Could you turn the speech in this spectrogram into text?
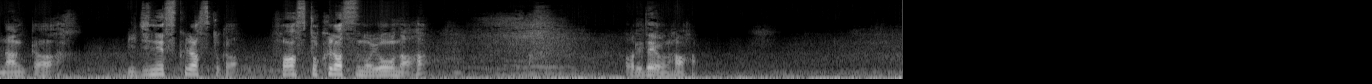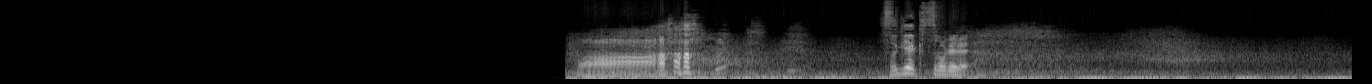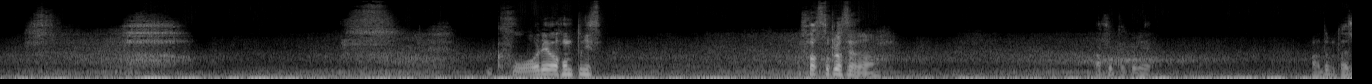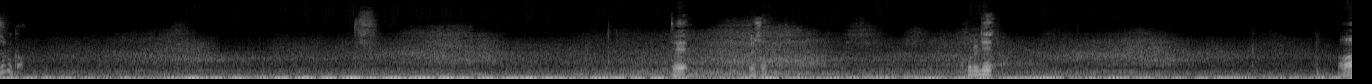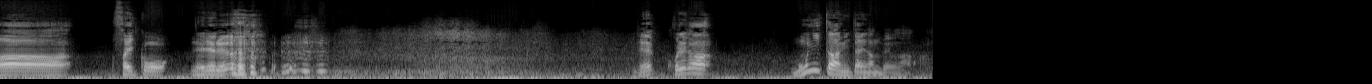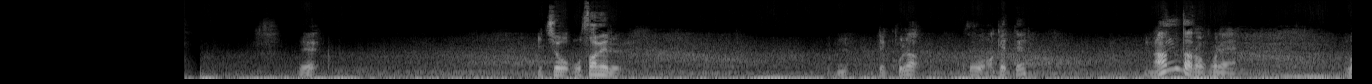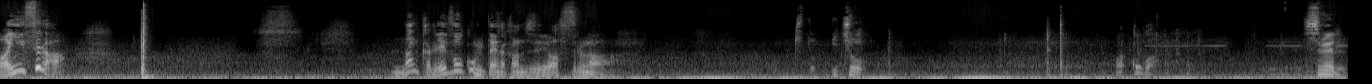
なんか、ビジネスクラスとか、ファーストクラスのような、あれだよな。ああ、すげえくつろげる。これは本当に、ファーストクラスだな。あ、そっか、これ。あ、でも大丈夫か。で、よいしょ。これで、あー、最高。寝れる。で、これが、モニターみたいなんだよな。で、一応収める。ん？で、これは、こう開けて。なんだろう、これ。ワインセラー？なんか冷蔵庫みたいな感じではするな。ちょっと、一応。あ、こうか。閉める。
